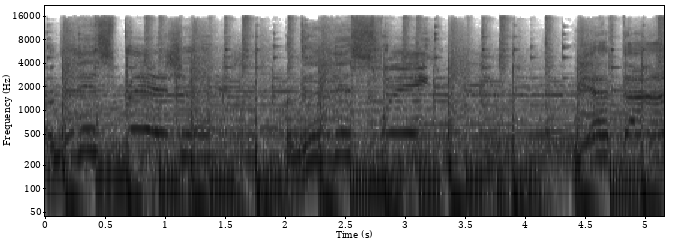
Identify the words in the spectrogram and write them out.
Under this pressure, under this weight, we are dying.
